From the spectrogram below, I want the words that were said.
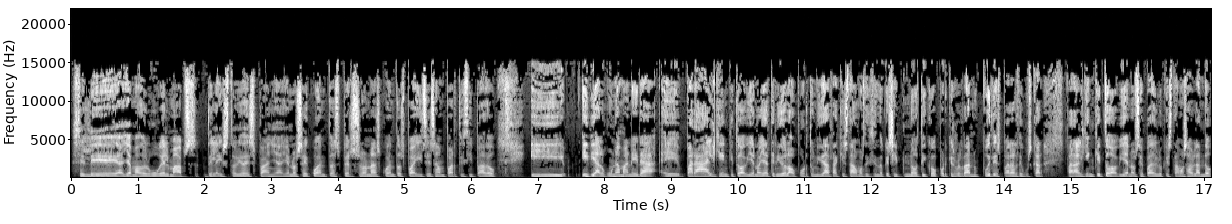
Se le ha llamado el Google Maps de la historia de España. Yo no sé cuántas personas, cuántos países han participado y, de alguna manera, eh, para alguien que todavía no haya tenido la oportunidad, aquí estábamos diciendo que es hipnótico, porque es verdad, no puedes parar de buscar, para alguien que todavía no sepa de lo que estamos hablando,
